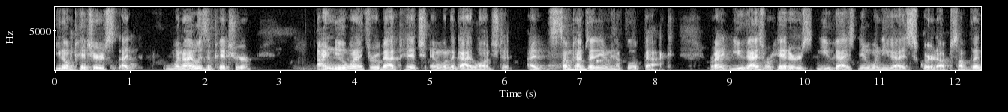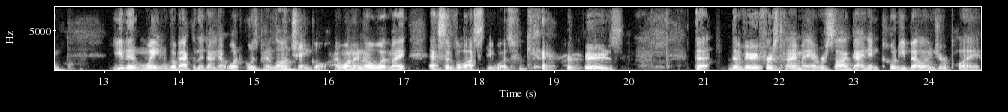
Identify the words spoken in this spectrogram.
you know, pitchers. I, when I was a pitcher, I knew when I threw a bad pitch and when the guy launched it. I sometimes I didn't even have to look back right? You guys were hitters. You guys knew when you guys squared up something. You didn't wait and go back in the dugout. What was my launch angle? I want to know what my exit velocity was. Who cares? The the very first time I ever saw a guy named Cody Bellinger play,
